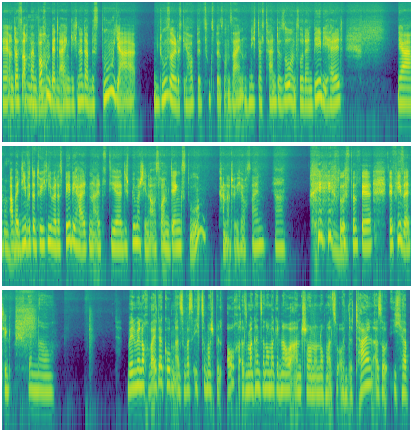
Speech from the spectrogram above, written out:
Äh, und das auch mhm. beim Wochenbett mhm. eigentlich, ne? Da bist du ja, du solltest die Hauptbezugsperson sein und nicht, dass Tante so und so dein Baby hält. Ja, mhm. aber die wird natürlich lieber das Baby halten, als dir die Spülmaschine ausräumen, denkst du. Kann natürlich auch sein, ja. so mhm. ist das sehr, sehr vielseitig. Genau. Wenn wir noch weiter gucken, also was ich zum Beispiel auch, also man kann es ja nochmal genauer anschauen und nochmal so unterteilen. Also ich habe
